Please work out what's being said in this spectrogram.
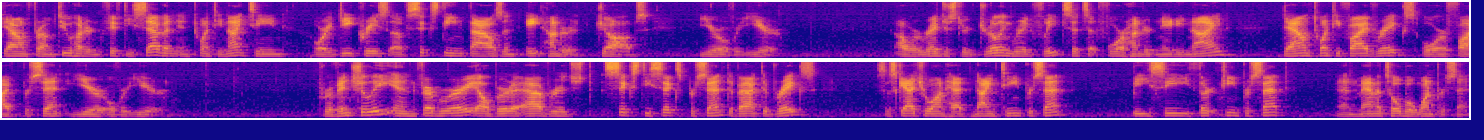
down from 257 in 2019, or a decrease of 16,800 jobs year over year. Our registered drilling rig fleet sits at 489, down 25 rigs or 5% year over year. Provincially, in February, Alberta averaged 66% of active rigs, Saskatchewan had 19%, BC 13%, and Manitoba 1%.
